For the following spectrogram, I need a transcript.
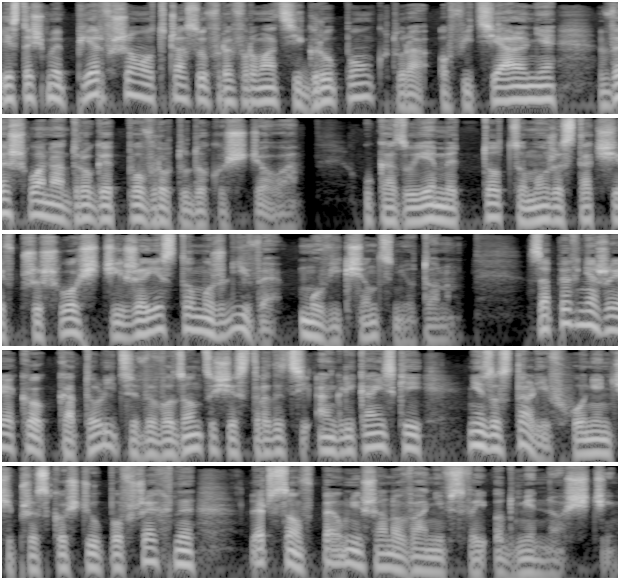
Jesteśmy pierwszą od czasów reformacji grupą, która oficjalnie weszła na drogę powrotu do Kościoła. Ukazujemy to, co może stać się w przyszłości, że jest to możliwe, mówi ksiądz Newton zapewnia, że jako katolicy wywodzący się z tradycji anglikańskiej nie zostali wchłonięci przez Kościół powszechny, lecz są w pełni szanowani w swej odmienności.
